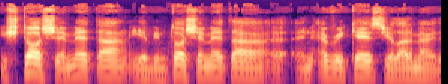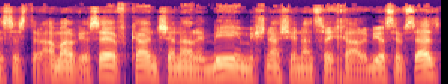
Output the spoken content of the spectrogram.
Ishto shemeta, yebimto shemeta. Uh, in every case, you're allowed to marry the sister. Amar of Yosef, kan shana Rabbi, Mishnah shena tzricha. Rabbi Yosef says,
